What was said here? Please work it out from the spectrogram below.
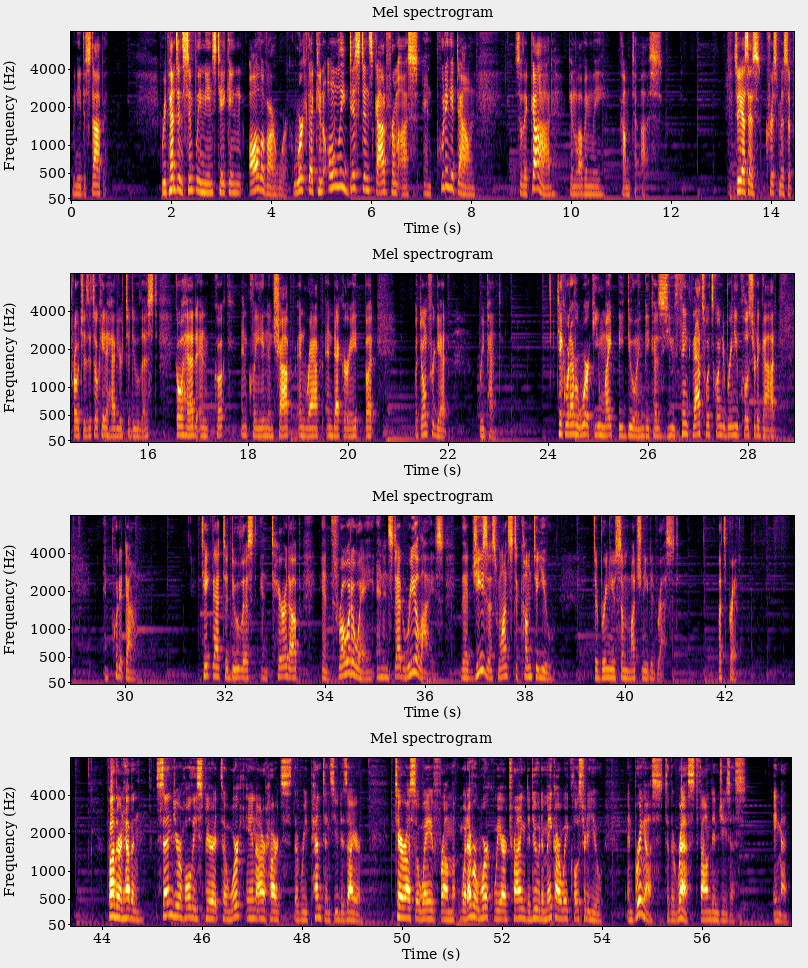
we need to stop it. Repentance simply means taking all of our work, work that can only distance God from us, and putting it down so that God can lovingly come to us. So, yes, as Christmas approaches, it's okay to have your to do list. Go ahead and cook and clean and shop and wrap and decorate, but, but don't forget, repent. Take whatever work you might be doing because you think that's what's going to bring you closer to God and put it down take that to do list and tear it up and throw it away, and instead realize that Jesus wants to come to you to bring you some much needed rest. Let's pray. Father in heaven, send your Holy Spirit to work in our hearts the repentance you desire. Tear us away from whatever work we are trying to do to make our way closer to you, and bring us to the rest found in Jesus. Amen.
